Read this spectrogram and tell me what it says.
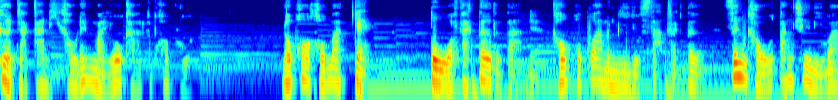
เกิดจากการที่เขาเล่น Mario Kart กับครอบครัว แล้วพอเขามาแกะตัว factor ต่างๆเนี่ยเขาพบว่ามันมีอยู่3 factor ซึ่งเขาตั้งชื่อนี้ว่า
